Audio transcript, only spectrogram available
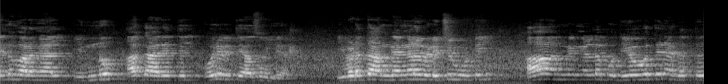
എന്ന് പറഞ്ഞാൽ ഇന്നും ആ കാര്യത്തിൽ ഒരു വ്യത്യാസമില്ല ഇവിടുത്തെ അംഗങ്ങളെ വിളിച്ചുകൂട്ടി ആ അംഗങ്ങളുടെ പൊതുയോഗത്തിനകത്ത്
